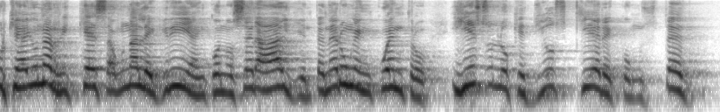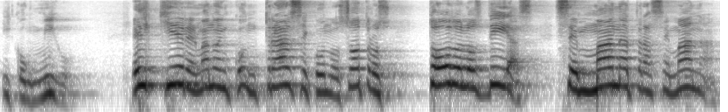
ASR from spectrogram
porque hay una riqueza, una alegría en conocer a alguien, tener un encuentro, y eso es lo que Dios quiere con usted y conmigo. Él quiere, hermano, encontrarse con nosotros todos los días, semana tras semana,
